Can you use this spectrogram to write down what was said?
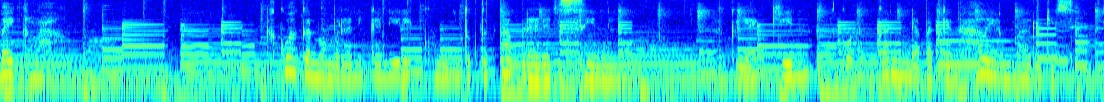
Baiklah, aku akan memberanikan diriku untuk tetap berada di sini. Aku yakin aku akan mendapatkan hal yang baru di sini.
